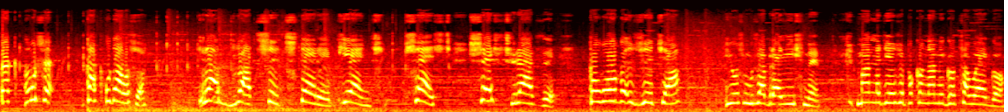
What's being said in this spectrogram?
Tak, muszę... Tak, udało się. Raz, dwa, trzy, cztery, pięć, sześć. Sześć razy. Połowę życia już mu zabraliśmy. Mam nadzieję, że pokonamy go całego.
